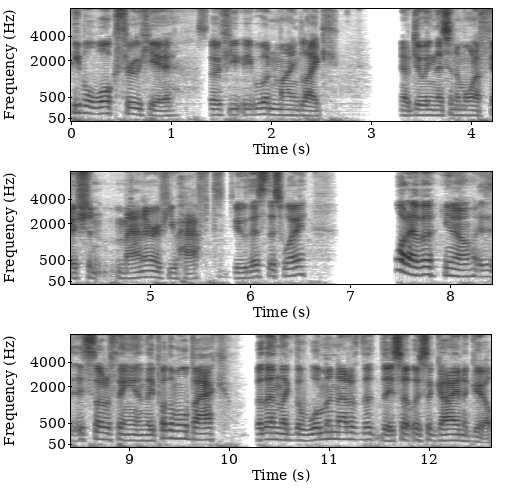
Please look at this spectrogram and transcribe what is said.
people walk through here. So if you, you wouldn't mind like, you know, doing this in a more efficient manner, if you have to do this this way, whatever, you know, it's, it's sort of thing. And they put them all back. But then like the woman out of the, it's a, it's a guy and a girl.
